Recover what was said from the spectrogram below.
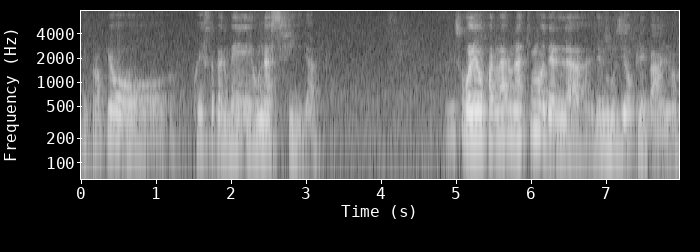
E proprio questa per me è una sfida. Adesso volevo parlare un attimo del, del Museo Plebano,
